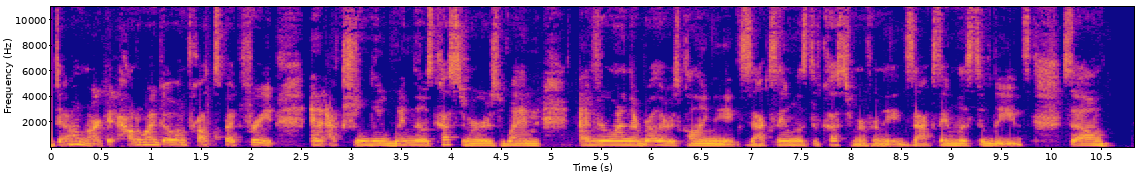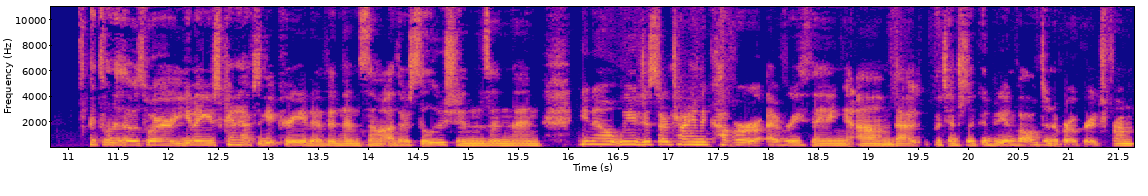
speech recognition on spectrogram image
down market. How do I go and prospect freight and actually win those customers when everyone and their brother is calling the exact same list of customer from the exact same list of leads. So it's one of those where you know you just kind of have to get creative and then some other solutions and then you know we just are trying to cover everything um, that potentially could be involved in a brokerage from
